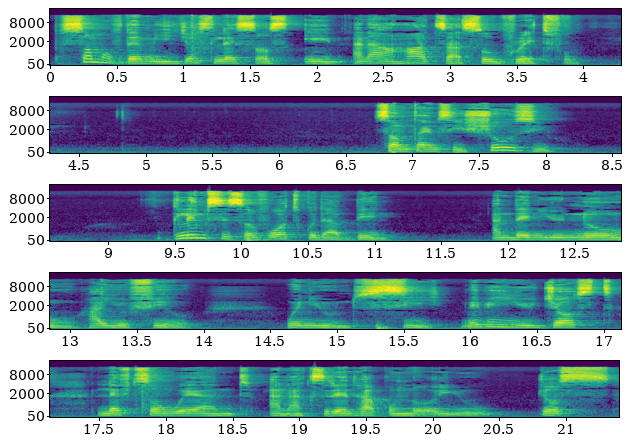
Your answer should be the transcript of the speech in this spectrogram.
But some of them he just lets us in and our hearts are so grateful. Sometimes he shows you glimpses of what could have been and then you know how you feel when you see. Maybe you just left somewhere and an accident happened, or you just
